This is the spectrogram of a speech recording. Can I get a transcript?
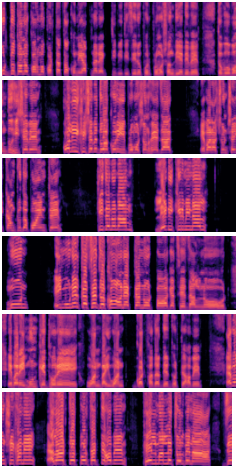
ঊর্ধ্বতন কর্মকর্তা তখনই আপনার অ্যাক্টিভিটিসের উপর প্রমোশন দিয়ে দেবে। তবু বন্ধু হিসেবে কলিগ হিসেবে দোয়া করি প্রমোশন হয়ে যাক। এবার আসুন সেই কাম টু দ্য পয়েন্টে কি যেন নাম? লেডি ক্রিমিনাল মুন এই মুনের কাছে যখন একটা নোট পাওয়া গেছে, জাল নোট এবার এই মুনকে ধরে ওয়ান বাই ওয়ান গডফাদারদের ধরতে হবে। এবং সেখানে অ্যালার্ট তৎপর থাকতে হবে। ফেল মারলে চলবে না। যে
